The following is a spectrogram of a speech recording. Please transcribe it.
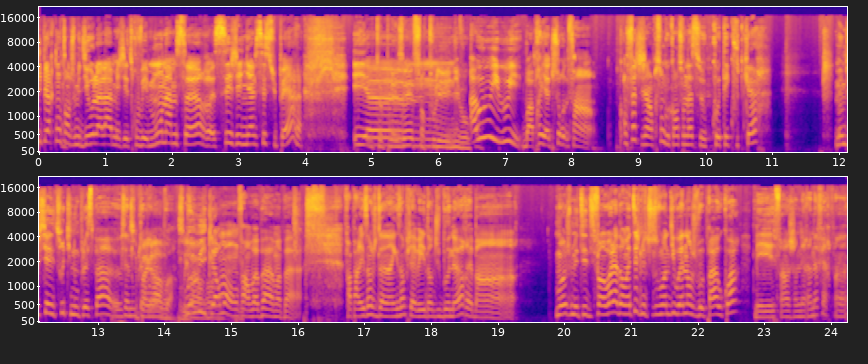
hyper contente. Je me dis, oh là là, mais j'ai trouvé mon âme sœur. C'est génial, c'est super. Et, Il te plaisait sur tous les niveaux, Ah oui, oui, oui. Bon, après, il y a toujours. Enfin, en fait, j'ai l'impression que quand on a ce côté coup de cœur. Même s'il y a des trucs qui nous plaisent pas, euh, ça nous plaît pas quand même, grave. quoi. Oui, grave. clairement. Enfin, on va pas, on va pas. Enfin, par exemple, je donne un exemple. Il y avait les dents du bonheur. Et ben, moi, je m'étais dit, enfin voilà, dans ma tête, je m'étais souvent dit, ouais, non, je veux pas ou quoi. Mais enfin, j'en ai rien à faire. Enfin,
